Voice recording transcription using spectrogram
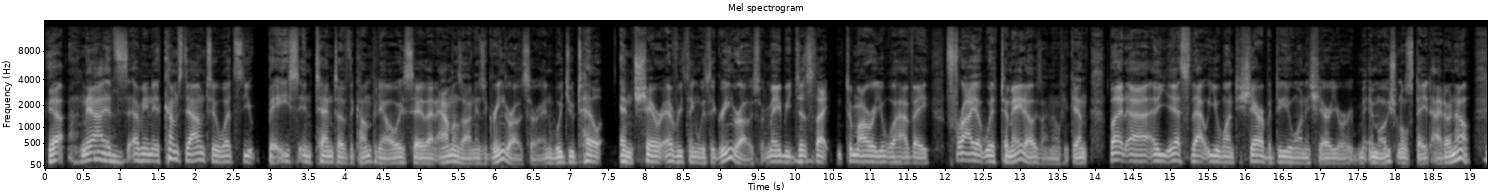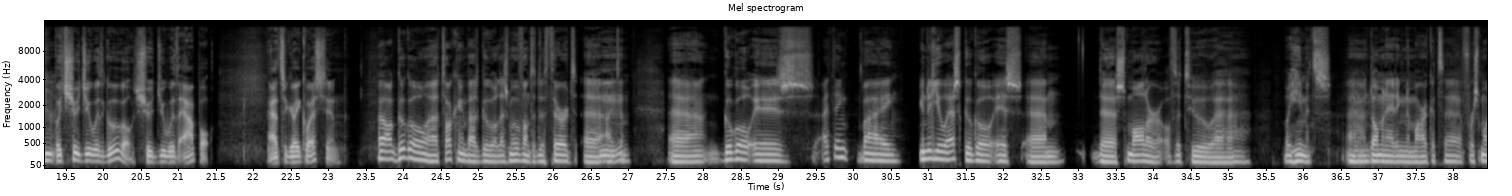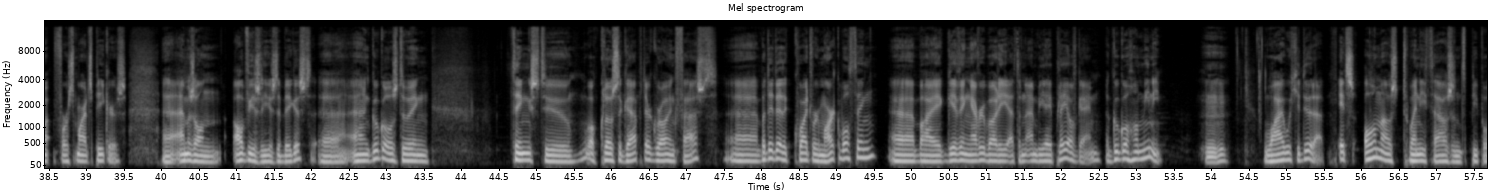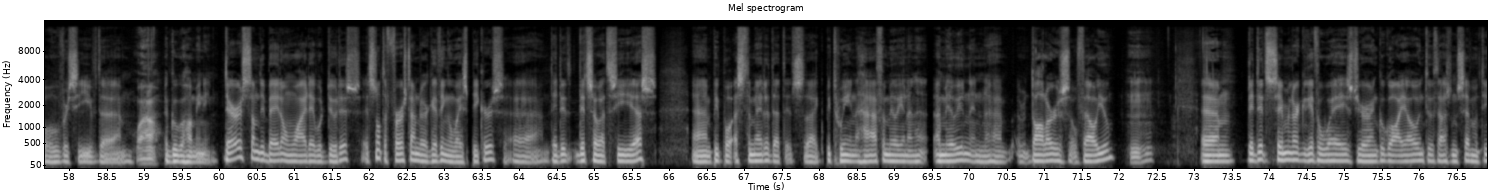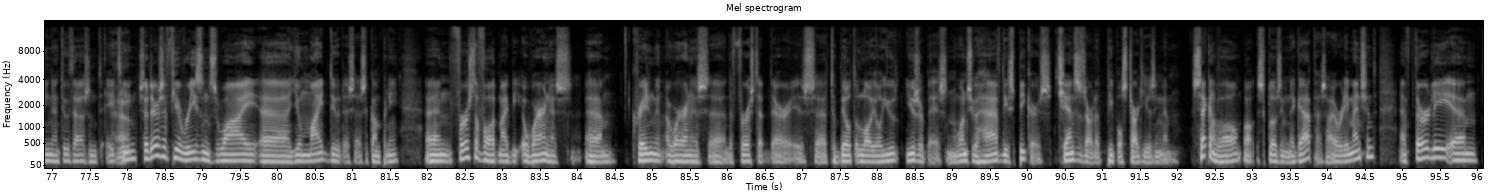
Yeah, yeah. It's. I mean, it comes down to what's the base intent of the company. I always say that Amazon is a greengrocer, and would you tell and share everything with the greengrocer? Maybe just that tomorrow you will have a fry it with tomatoes. I don't know if you can, but uh, yes, that you want to share. But do you want to share your emotional state? I don't know. But should you with Google? Should you with Apple? That's a great question. Well, Google. Uh, talking about Google, let's move on to the third uh, item. Uh, Google is, I think, by in the US, Google is um, the smaller of the two uh, behemoths, uh, dominating the market uh, for smart for smart speakers. Uh, Amazon obviously is the biggest, uh, and Google is doing things to well close the gap. They're growing fast, uh, but they did a quite remarkable thing uh, by giving everybody at an NBA playoff game a Google Home Mini. Mhm. Why would you do that? It's almost twenty thousand people who've received um, Wow. a Google Home Mini. There is some debate on why they would do this. It's not the first time they're giving away speakers. Uh, they did did so at CES, and people estimated that it's like between half a million and a million in uh, dollars of value. hmm Um, they did similar giveaways during Google I/O in 2017 and 2018. So there's a few reasons why uh, you might do this as a company. And first of all, it might be awareness. Um, creating awareness, uh, the first step there is uh, to build a loyal u- user base. And once you have these speakers, chances are that people start using them. Second of all, well, it's closing the gap, as I already mentioned. And thirdly, um,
